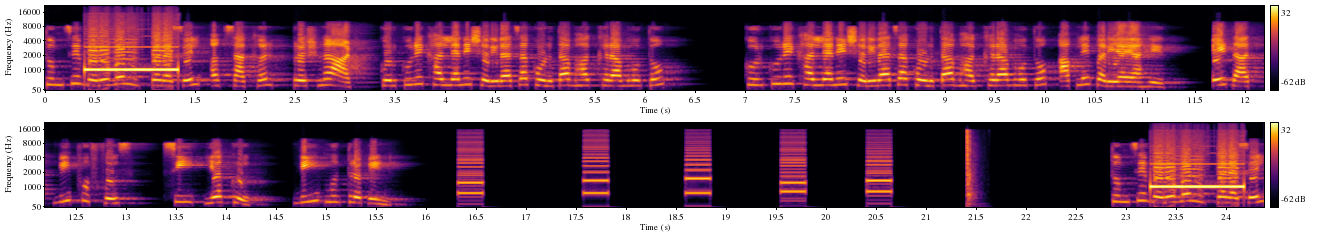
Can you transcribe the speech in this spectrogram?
तुमचे बरोबर उत्तर असेल साखर प्रश्न आठ. कुरकुरे खाल्ल्याने शरीराचा कोणता भाग खराब होतो? कुरकुरे खाल्ल्याने शरीराचा कोणता भाग खराब होतो? आपले पर्याय आहेत. ए दात बी फुफ्फुस सी यकृत डी मूत्रपिंड. तुमचे बरोबर उत्तर असेल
